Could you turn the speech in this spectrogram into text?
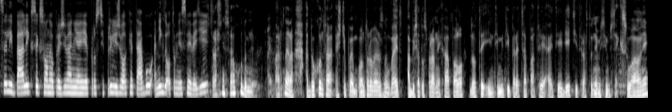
celý balík sexuálneho prežívania je proste príliš veľké tabu a nikto o tom nesmie vedieť. Strašne sa ochudobňujú aj partnera. A dokonca ešte poviem kontroverznú vec, aby sa to správne chápalo, do tej intimity predsa patria aj tie deti. Teraz to nemyslím sexuálne,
